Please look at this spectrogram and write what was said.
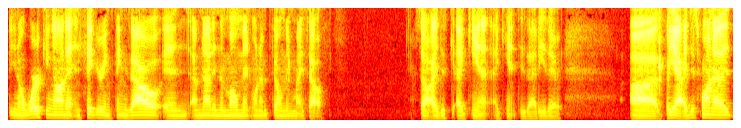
you know, working on it and figuring things out. And I'm not in the moment when I'm filming myself. So I just, I can't, I can't do that either. Uh, but yeah, I just want to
